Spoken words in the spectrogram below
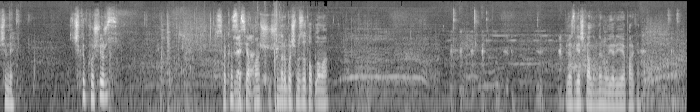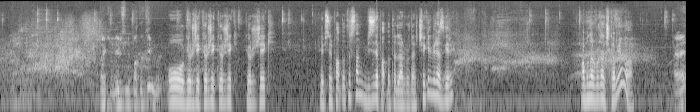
Şimdi. Çıkıp koşuyoruz. Sakın Bir ses dakika. yapma. Şu, şunları başımıza toplama. Biraz geç kaldım değil mi uyarıyı yaparken? Bak şimdi hepsini patlatayım mı? Oo görecek görecek görecek görecek. Hepsini patlatırsan bizi de patlatırlar burada. Çekil biraz geri. Ha bunlar buradan çıkamıyor mu? Evet.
